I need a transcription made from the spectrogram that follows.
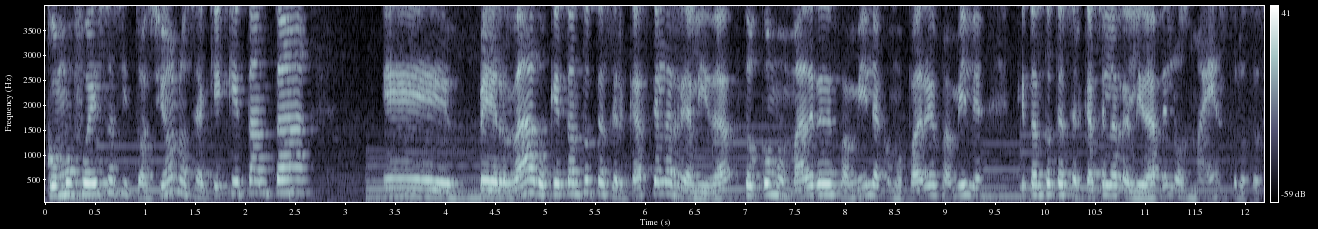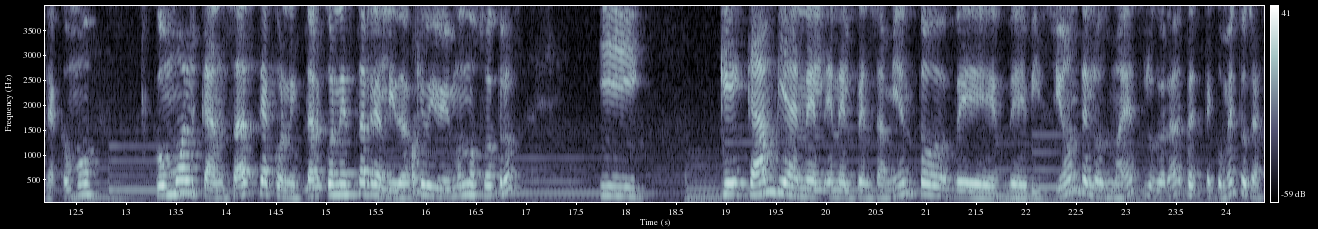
¿Cómo fue esa situación? O sea, ¿qué, qué tanta eh, verdad o qué tanto te acercaste a la realidad tú como madre de familia, como padre de familia, qué tanto te acercaste a la realidad de los maestros, o sea, cómo, cómo alcanzaste a conectar con esta realidad que vivimos nosotros y qué cambia en el, en el pensamiento de, visión de los maestros, ¿verdad? Te, comento, o sea,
